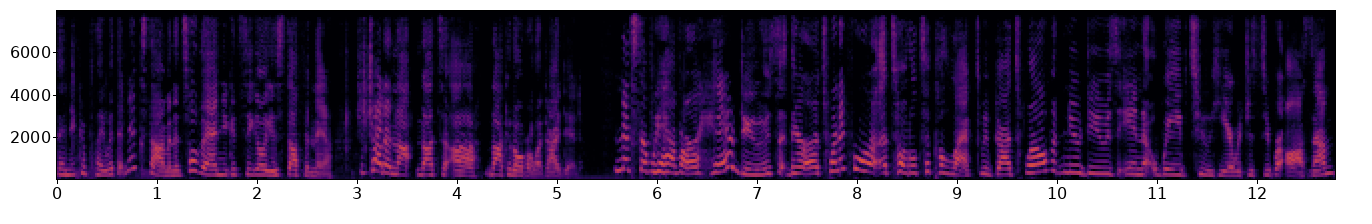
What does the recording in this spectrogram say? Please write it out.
then you can play with it next time. And until then, you can see all your stuff in there. Just try to not, not to uh, knock it over like I did. Next up, we have our Hair Dooz. There are 24 total to collect. We've got 12 new doos in Wave 2 here, which is super awesome.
